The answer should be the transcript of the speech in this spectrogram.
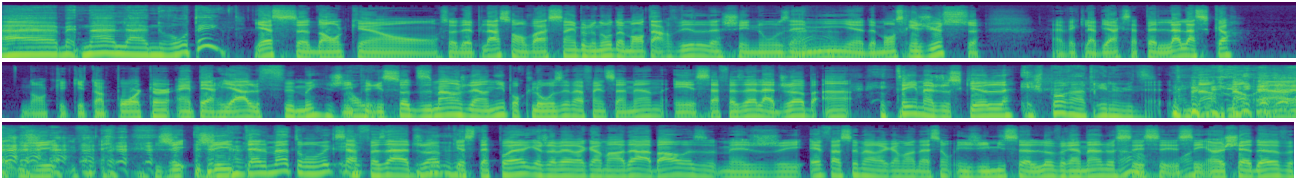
Euh, maintenant, la nouveauté. Yes, donc euh, on se déplace, on va à Saint-Bruno de Montarville chez nos Ah. amis euh, de Mons Régius avec la bière qui s'appelle l'Alaska. Donc qui est un porter impérial fumé. J'ai Oh. pris ça dimanche dernier pour closer ma fin de semaine et ça faisait la job en T majuscule. Et je suis pas rentré lundi. Non, non, euh, j'ai- tellement trouvé que ça faisait la job que c'était pas elle que j'avais recommandé à la base, mais j'ai effacé ma recommandation et j'ai mis celle-là. Vraiment, là, c'est- un chef-d'œuvre.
